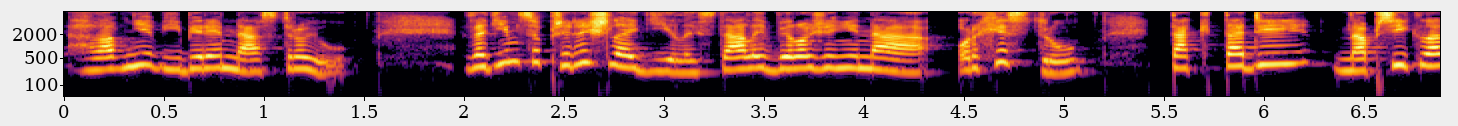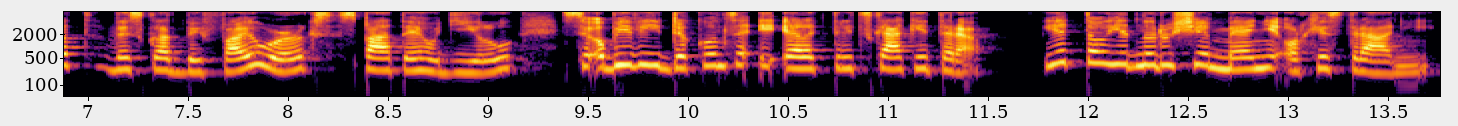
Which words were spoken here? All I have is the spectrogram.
hlavně výběrem nástrojů. Zatímco předešlé díly stály vyloženě na orchestru, tak tady například ve skladbě Fireworks z pátého dílu se objeví dokonce i elektrická kytara. Je to jednoduše méně orchestrální.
